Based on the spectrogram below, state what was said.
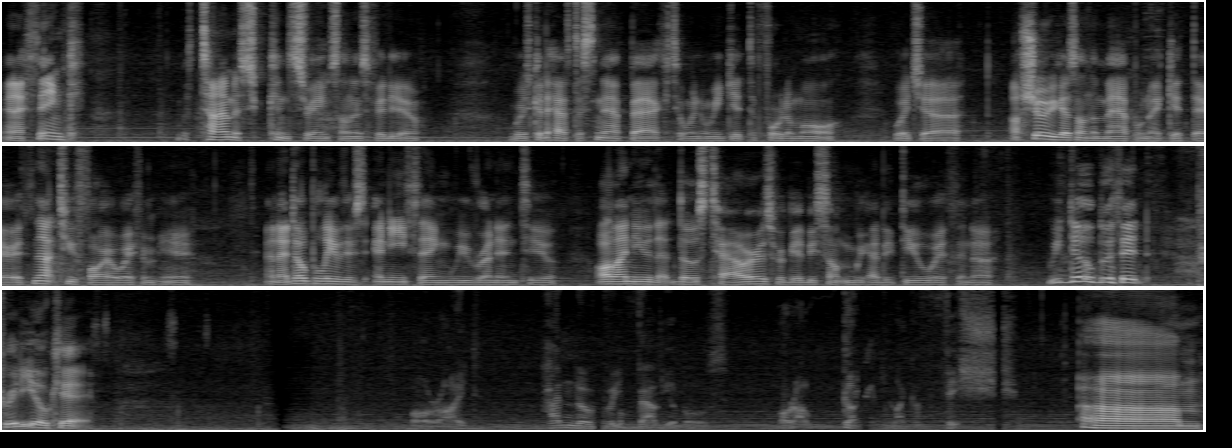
And I think, with time constraints on this video, we're just going to have to snap back to when we get to Fort Amol, which uh, I'll show you guys on the map when I get there. It's not too far away from here. And I don't believe there's anything we run into all I knew that those towers were going to be something we had to deal with, and uh, we dealt with it pretty okay. Alright. Hand over your valuables, or I'll gut you like a fish. Um...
